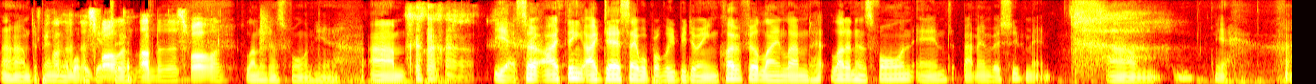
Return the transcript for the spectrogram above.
um, depending London on what we get fallen. to. London has fallen. London Has Fallen here. Um, yeah, so I think I dare say we'll probably be doing Cloverfield Lane, London, London Has Fallen, and Batman vs Superman. Um, yeah.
